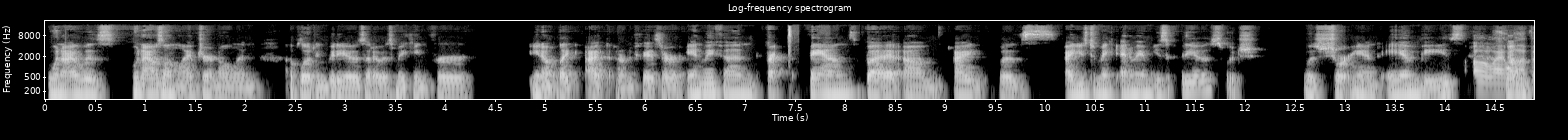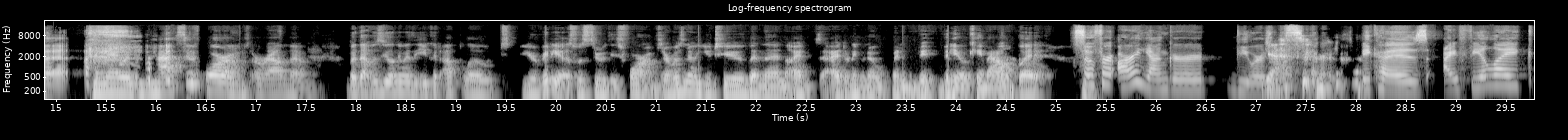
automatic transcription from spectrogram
when i was when i was on livejournal and uploading videos that i was making for you know like i, I don't know if you guys are anime fan fans but um i was i used to make anime music videos which was shorthand amvs oh i um, love it and there was massive forums around them but that was the only way that you could upload your videos was through these forums. There was no YouTube, and then I I don't even know when video came out, but so for our younger viewers yes. listeners, because I feel like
